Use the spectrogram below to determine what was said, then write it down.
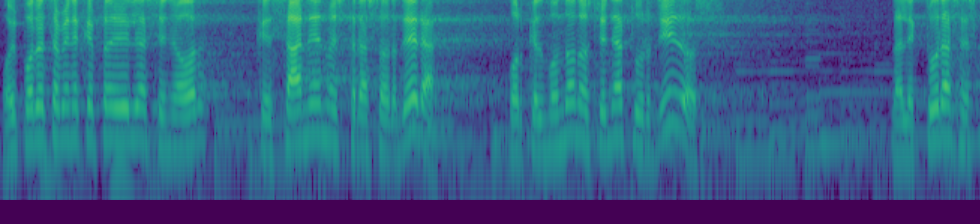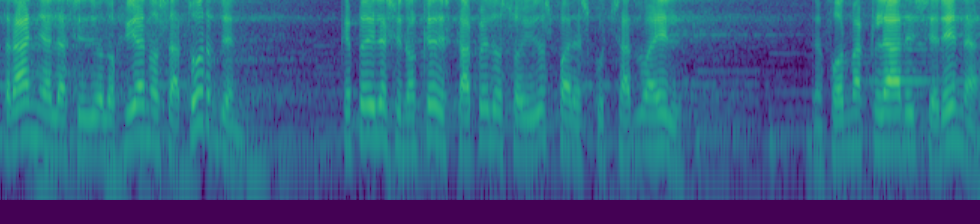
Hoy por hoy también hay que pedirle al Señor que sane nuestra sordera, porque el mundo nos tiene aturdidos. Las lecturas extrañas, las ideologías nos aturden. ¿Qué pedirle sino que destape los oídos para escucharlo a Él en forma clara y serena?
